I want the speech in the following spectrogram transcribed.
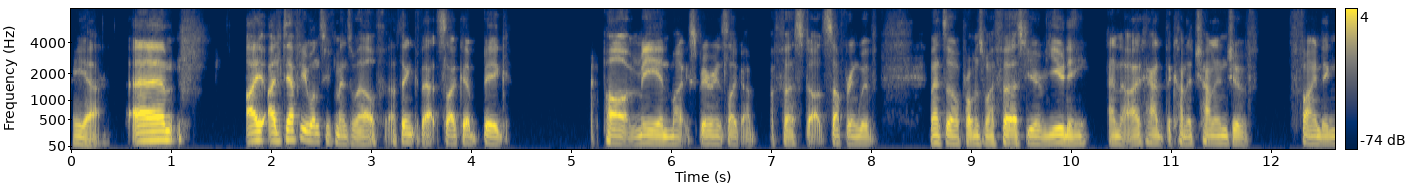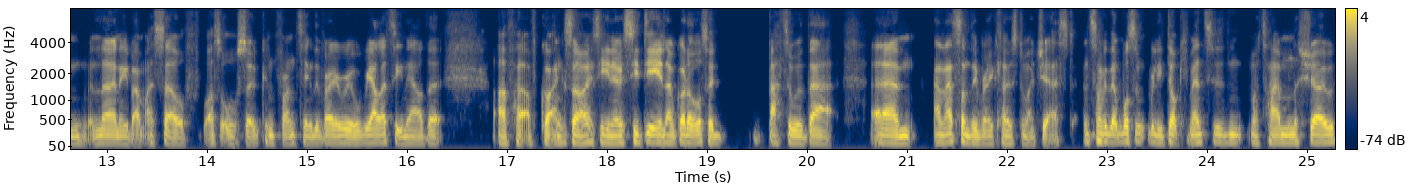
Yeah. Um, I I definitely want to for mental health. I think that's like a big part of me and my experience. Like I, I first started suffering with mental health problems my first year of uni, and I had the kind of challenge of finding and learning about myself whilst also confronting the very real reality now that I've I've got anxiety and OCD, and I've got to also battle with that. Um, and that's something very close to my chest, and something that wasn't really documented in my time on the show.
